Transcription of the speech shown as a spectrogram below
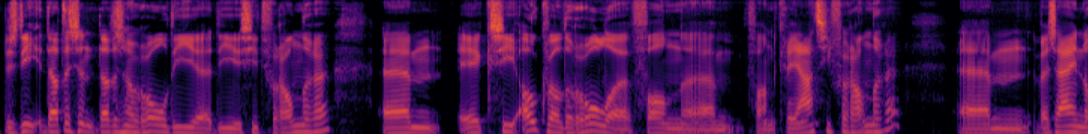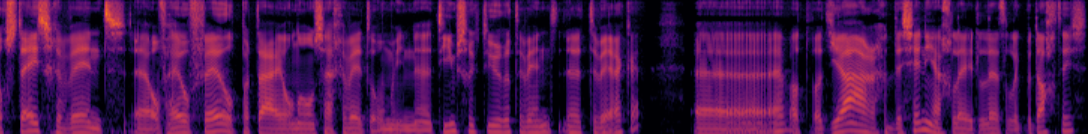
Dus die, dat, is een, dat is een rol die, die je ziet veranderen. Ehm, ik zie ook wel de rollen van, ehm, van creatie veranderen. Ehm, we zijn nog steeds gewend, eh, of heel veel partijen onder ons zijn gewend om in eh, teamstructuren te, eh, te werken. Eh, wat, wat jaren, decennia geleden letterlijk bedacht is.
